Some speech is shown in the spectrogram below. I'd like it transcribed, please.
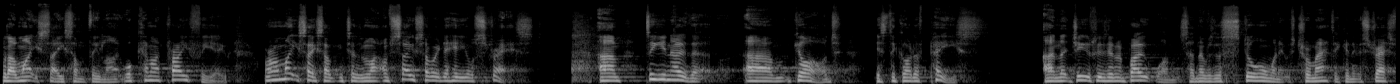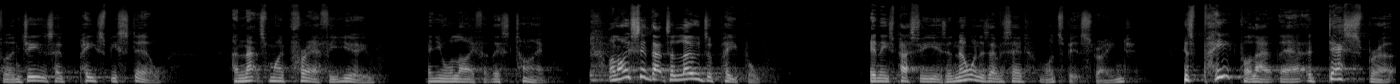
but I might say something like, Well, can I pray for you? Or I might say something to them like, I'm so sorry to hear you're stressed. Um, do you know that um, God is the God of peace? And that Jesus was in a boat once and there was a storm and it was traumatic and it was stressful. And Jesus said, Peace be still. And that's my prayer for you and your life at this time. And I said that to loads of people in these past few years, and no one has ever said, Well, it's a bit strange. Because people out there are desperate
